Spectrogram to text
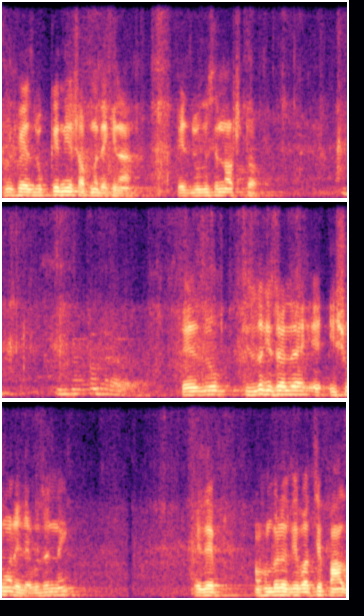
আমি ফেসবুককে নিয়ে স্বপ্ন দেখি না। ফেসবুক হচ্ছে নষ্ট। ফেসবুক কিছু তো কিছু হলে ইস্যু মারি যায় বুঝেন নাই? এই যে আলহামদুলিল্লাহ দেখতে পাচ্ছি পাঁচ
